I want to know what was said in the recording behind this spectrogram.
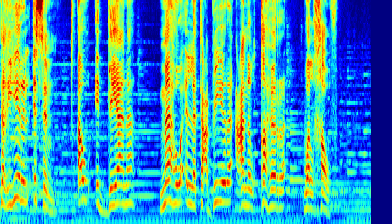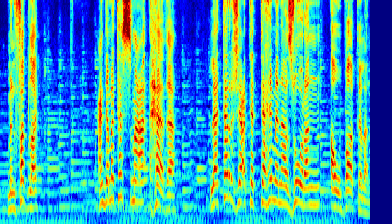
تغيير الاسم أو الديانة ما هو إلا تعبير عن القهر والخوف. من فضلك عندما تسمع هذا لا ترجع تتهمنا زورا أو باطلا.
